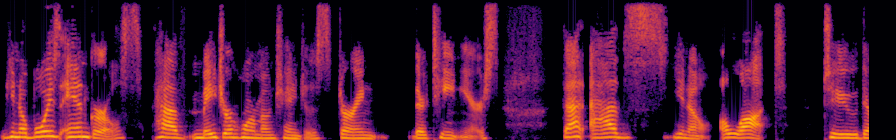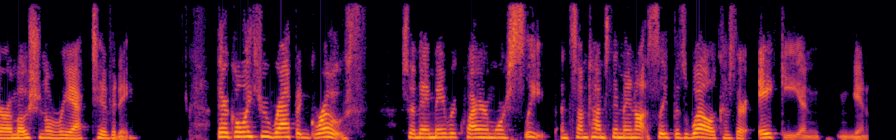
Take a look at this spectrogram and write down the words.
you know boys and girls have major hormone changes during their teen years. That adds you know a lot to their emotional reactivity. They're going through rapid growth so they may require more sleep and sometimes they may not sleep as well because they're achy and you know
